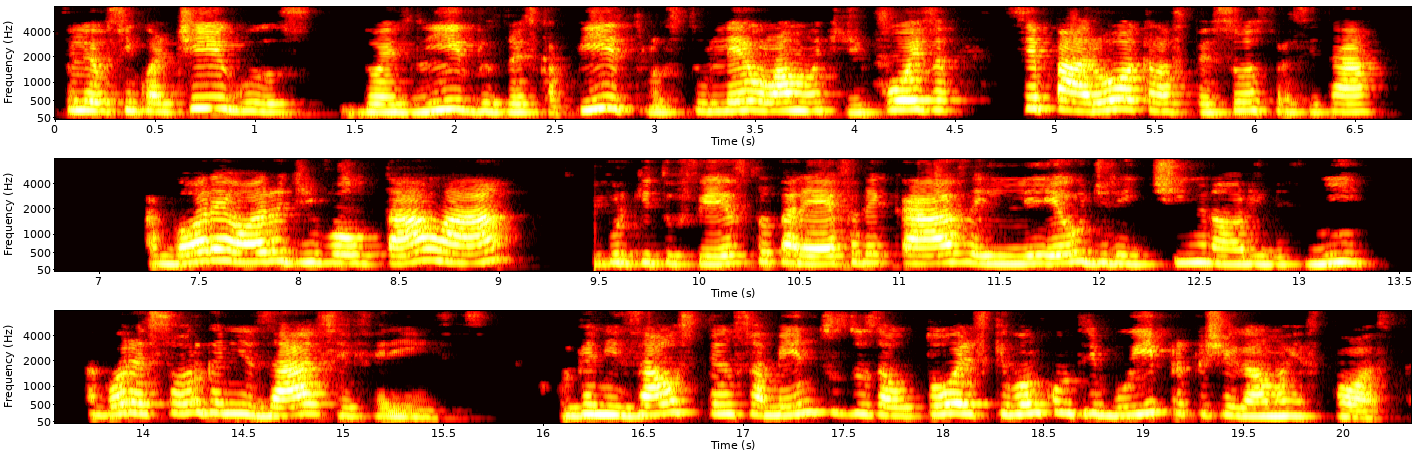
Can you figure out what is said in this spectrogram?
tu leu cinco artigos, dois livros, dois capítulos, tu leu lá um monte de coisa, separou aquelas pessoas para citar. Agora é hora de voltar lá, porque tu fez tua tarefa de casa e leu direitinho na hora de definir. Agora é só organizar as referências organizar os pensamentos dos autores que vão contribuir para tu chegar a uma resposta.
